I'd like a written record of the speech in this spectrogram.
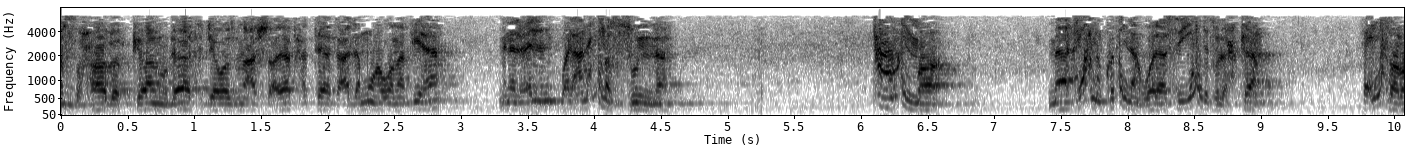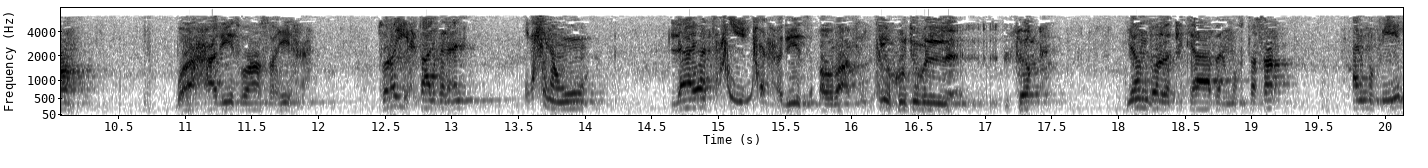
الصحابة كانوا لا يتجاوزون عشر آيات حتى يتعلموها وما فيها من العلم والعمل السنة. ثم ما في كتبنا ولا سيادة الأحكام فإثرة وأحاديثها صحيحة. تريح طالب العلم لأنه لا يتحقق الحديث أو ضعفه في كتب الفقه. ينظر الكتاب المختصر المفيد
